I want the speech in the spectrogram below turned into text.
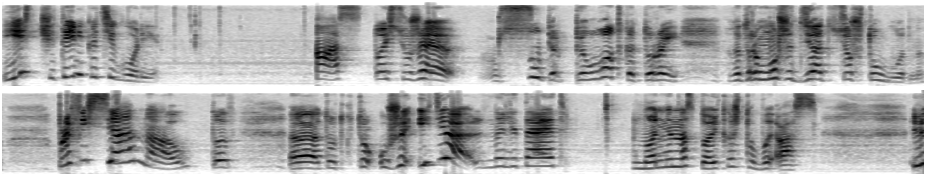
Есть четыре категории. Ас, то есть уже супер пилот, который, который может делать все, что угодно. Профессионал, тот, э, тот, кто уже идеально летает, но не настолько, чтобы ас. Лю...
